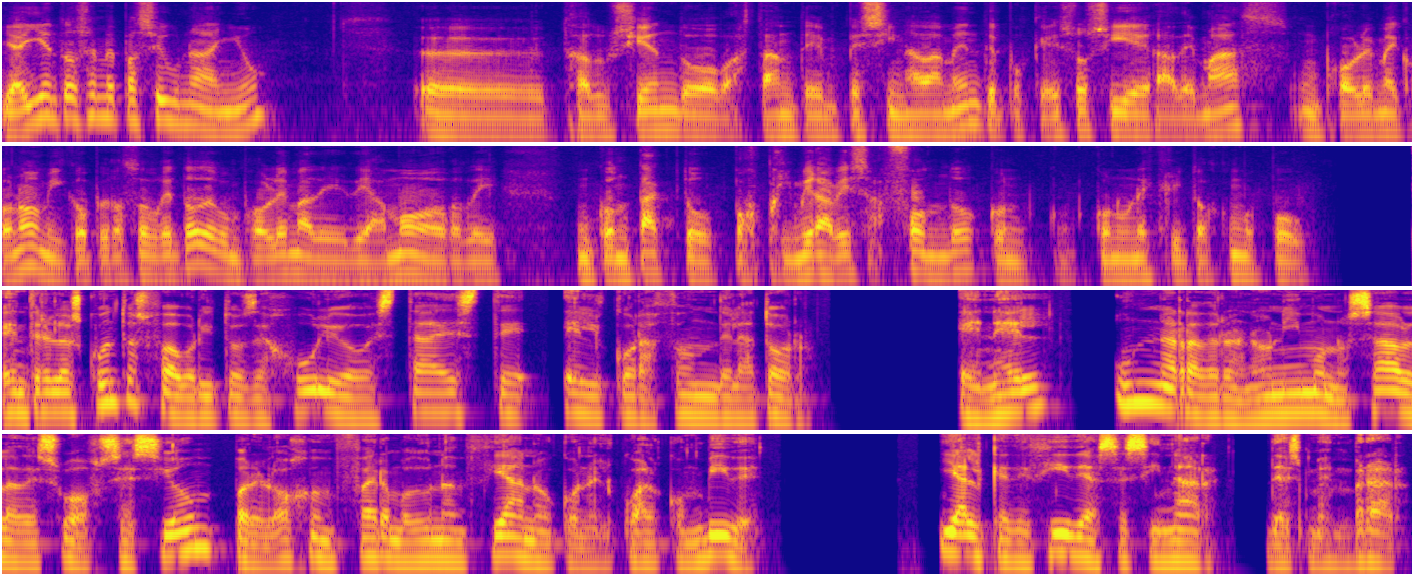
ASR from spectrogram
Y ahí entonces me pasé un año eh, traduciendo bastante empecinadamente, porque eso sí era además un problema económico, pero sobre todo era un problema de, amor, de un contacto por primera vez a fondo con, con un escritor como Poe. Entre los cuentos favoritos de Julio está este El corazón del ator. En él, un narrador anónimo nos habla de su obsesión por el ojo enfermo de un anciano con el cual convive, y al que decide asesinar, desmembrar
